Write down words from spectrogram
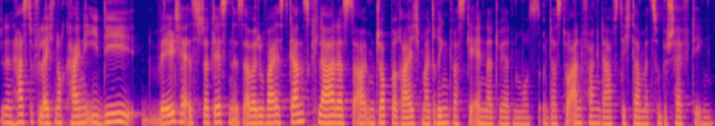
dann hast du vielleicht noch keine Idee, welcher es stattdessen ist, aber du weißt ganz klar, dass da im Jobbereich mal dringend was geändert werden muss und dass du anfangen darfst, dich damit zu beschäftigen.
